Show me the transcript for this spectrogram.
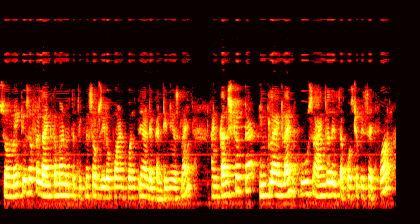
So make use of a line command with a thickness of 0.13 and a continuous line and construct an inclined line whose angle is supposed to be set for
